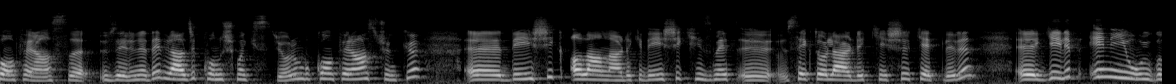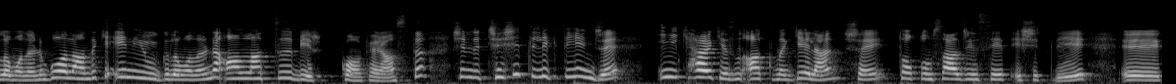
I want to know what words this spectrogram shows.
konferansı üzerine de birazcık konuşmak istiyorum. Bu konferans çünkü e, değişik alanlardaki, değişik hizmet e, sektörlerdeki şirketlerin e, gelip en iyi uygulamalarını, bu alandaki en iyi uygulamalarını anlattığı bir konferanstı. Şimdi çeşitlilik deyince İlk herkesin aklına gelen şey toplumsal cinsiyet eşitliği, e,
